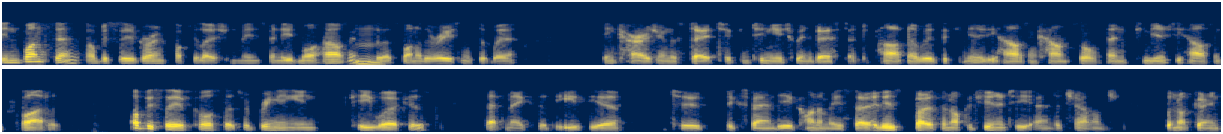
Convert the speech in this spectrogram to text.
in one sense, obviously a growing population means we need more housing. Mm. So that's one of the reasons that we're encouraging the state to continue to invest and to partner with the Community Housing Council and community housing providers. Obviously, of course, as we're bringing in key workers, that makes it easier to expand the economy. So it is both an opportunity and a challenge. We're not going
